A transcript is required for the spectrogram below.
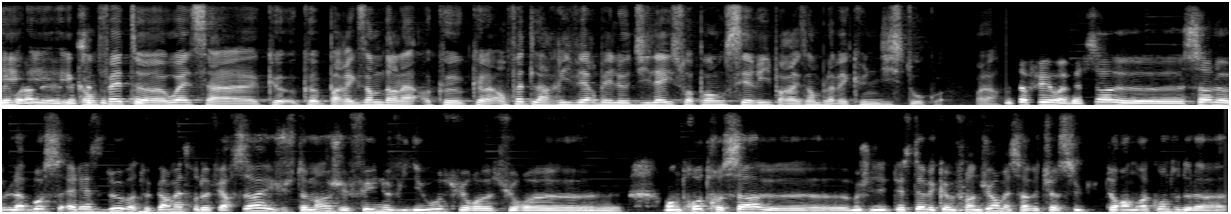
Et, qu'en fait, ouais, ça, que, que, par exemple dans la, que, que, en fait la reverb et le delay soient pas en série, par exemple avec une disto, quoi. Tout à fait, ouais. Ben ça, euh, ça la Boss LS2 va te permettre de faire ça. Et justement, j'ai fait une vidéo sur, euh, sur euh, entre autres, ça. moi, je l'ai testé avec un flanger, mais ça, tu, te rendras compte de la,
